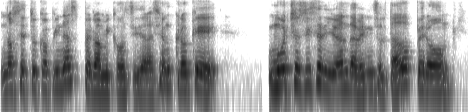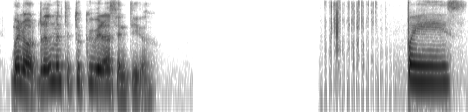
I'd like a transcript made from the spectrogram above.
no sé tú qué opinas, pero a mi consideración creo que muchos sí se debieron de haber insultado, pero bueno, realmente tú qué hubieras sentido. Pues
